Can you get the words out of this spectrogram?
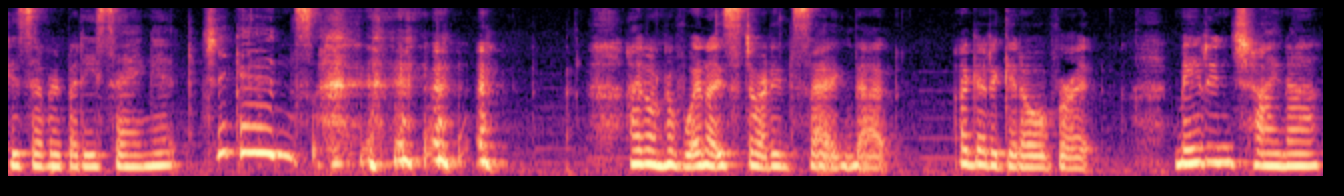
Is everybody saying it? Chickens! I don't know when I started saying that. I gotta get over it. Made in China.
